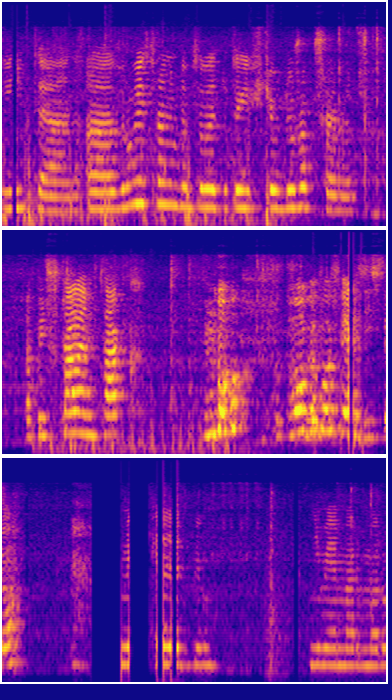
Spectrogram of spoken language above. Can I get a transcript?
I ten. A z drugiej strony bym sobie tutaj chciał dużo przeżyć. A piszczałem tak, No, mogę potwierdzić to. Szkielet. Nie miałem armoru.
